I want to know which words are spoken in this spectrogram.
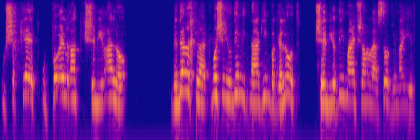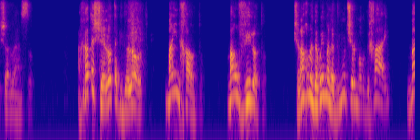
הוא שקט, הוא פועל רק כשנראה לו. בדרך כלל, כמו שיהודים מתנהגים בגלות, שהם יודעים מה אפשר לעשות ומה אי אפשר לעשות. אחת השאלות הגדולות, מה הנחה אותו? מה הוביל אותו? כשאנחנו מדברים על הדמות של מרדכי, מה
